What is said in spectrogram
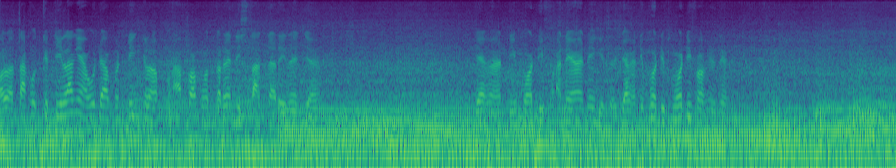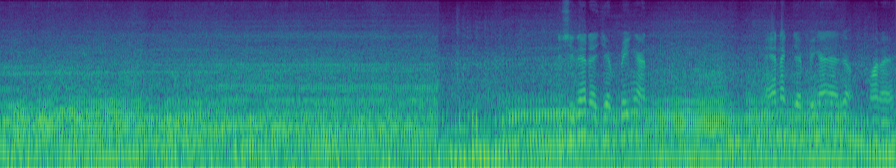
Kalau takut ketilang ya udah mending kenapa apa motornya di standarin aja jangan dimodif aneh-aneh gitu. Jangan dimodif-modif maksudnya. Di sini ada jempingan. Enak jempingannya cok. Mana ya?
